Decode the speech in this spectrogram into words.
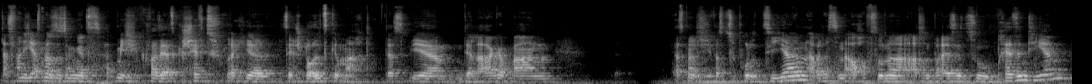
das fand ich erstmal sozusagen, jetzt hat mich quasi als Geschäftsführer hier sehr stolz gemacht, dass wir in der Lage waren, erstmal natürlich was zu produzieren, aber das dann auch auf so eine Art und Weise zu präsentieren.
